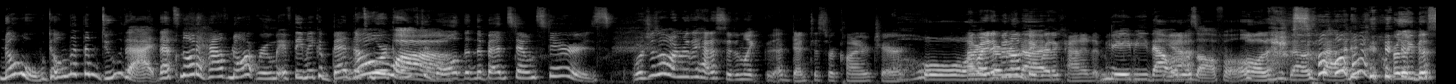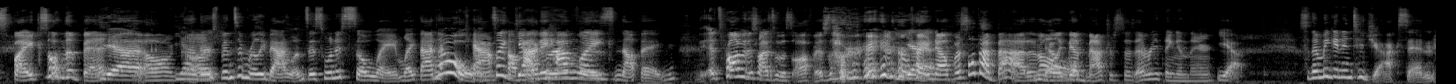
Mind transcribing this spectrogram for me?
no, don't let them do that. That's not a have not room if they make a bed that's No, more uh, comfortable than the beds downstairs. Which is the one where they had to sit in like a dentist recliner chair. Oh, I might have been on remember Big that. Brother Canada. Maybe, Maybe that one was awful. Oh, that, that was so- bad. or like the spikes on the bed. Yeah, Oh, yeah. There's been some really bad ones. This one is so lame. Like that. No, it's like, yeah, they have, like- nothing. It's probably the size of this office right, Yeah. right now, but it's not that bad at all. No. Like they have mattresses, everything in there. Yeah. So then we get into Jackson.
